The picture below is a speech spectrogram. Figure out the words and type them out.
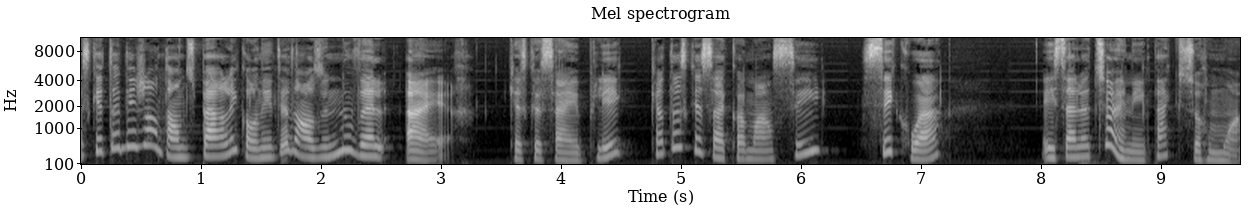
Est-ce que tu as déjà entendu parler qu'on était dans une nouvelle ère? Qu'est-ce que ça implique? Quand est-ce que ça a commencé? C'est quoi? Et ça a-tu un impact sur moi?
